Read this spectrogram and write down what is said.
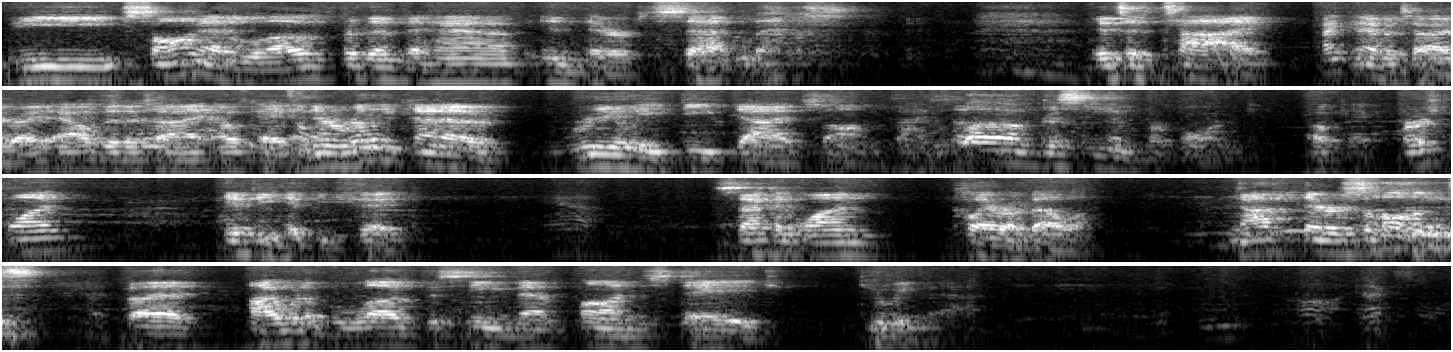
the song I'd love for them to have in their set list. it's a tie. I can have a tie, right? Al did a tie. Okay, and they're really kind of really deep dive songs. I love to see them performed. Okay, first one, Hippy Hippy Shake. Second one, Clarabella. Not their songs, but I would have loved to see them on stage doing that. Oh, excellent.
